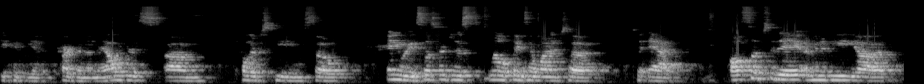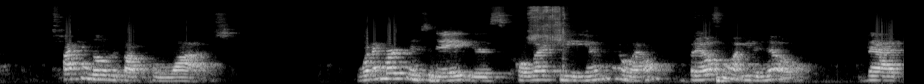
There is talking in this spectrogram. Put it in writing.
it could be a carbon analogous um, color scheme. So anyways, those are just little things I wanted to, to add. Also today, I'm going to be uh, talking a little bit about collage. What I'm working in today is cold wax medium and oil, but I also want you to know that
